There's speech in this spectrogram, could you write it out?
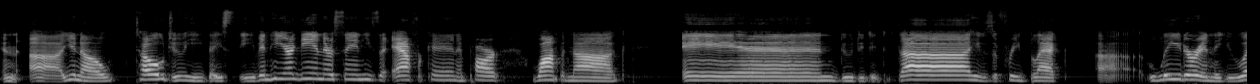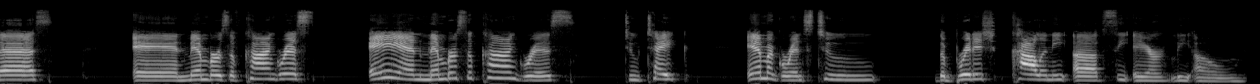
and uh, you know, told you he they even here again they're saying he's an African and part Wampanoag and do do do da he was a free black uh, leader in the US and members of Congress and members of Congress to take immigrants to the British colony of Sierra Leone.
